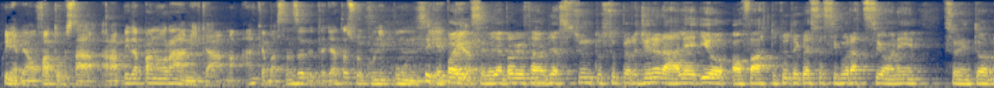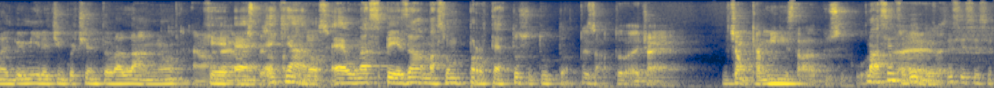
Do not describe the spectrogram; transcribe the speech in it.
Quindi abbiamo fatto questa rapida panoramica, ma anche abbastanza dettagliata su alcuni punti. Sì, che poi per... se vogliamo proprio fare un riassunto super generale, io ho fatto tutte queste assicurazioni, sono intorno ai 2500 euro all'anno, eh, che è, è chiaro, è una spesa, ma sono protetto su tutto. Esatto, eh, cioè diciamo cammini strada più sicura. Ma senza Eh, dubbio, cioè, sì, sì, sì, sì.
